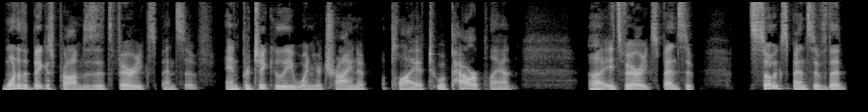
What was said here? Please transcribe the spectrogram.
one of the biggest problems is it's very expensive. And particularly when you're trying to apply it to a power plant, uh, it's very expensive. It's so expensive that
